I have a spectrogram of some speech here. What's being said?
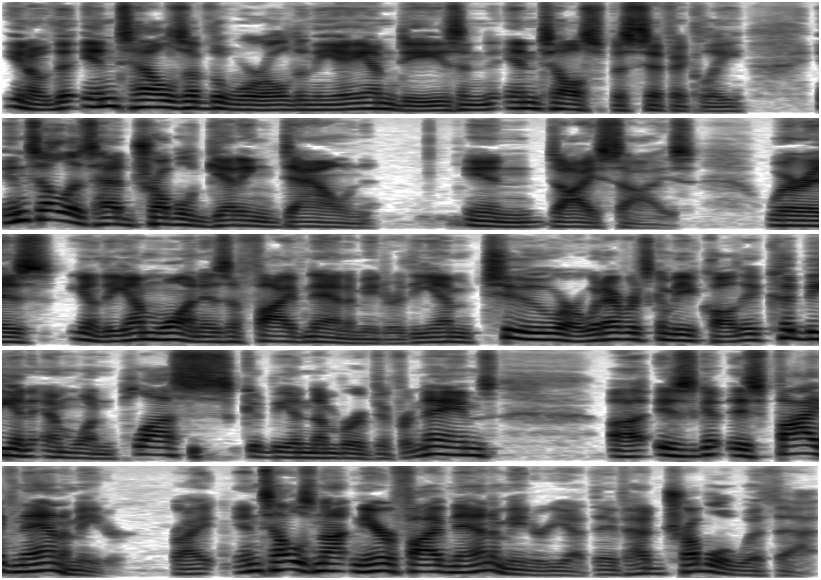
you know, the Intels of the world and the AMDs and Intel specifically, Intel has had trouble getting down in die size. Whereas, you know, the M1 is a five nanometer, the M2 or whatever it's going to be called, it could be an M1 plus, could be a number of different names, uh, is is five nanometer right? Intel's not near five nanometer yet. They've had trouble with that.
